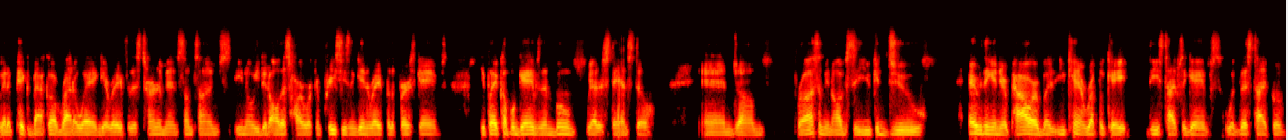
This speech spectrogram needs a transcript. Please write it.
we had to pick back up right away and get ready for this tournament. Sometimes, you know, you did all this hard work in preseason, getting ready for the first games. You play a couple games, and then boom, we had to stand still. And um, for us, I mean, obviously you can do everything in your power, but you can't replicate these types of games with this type of,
